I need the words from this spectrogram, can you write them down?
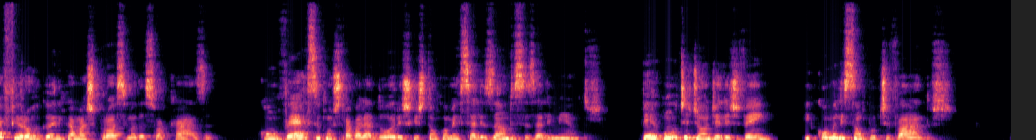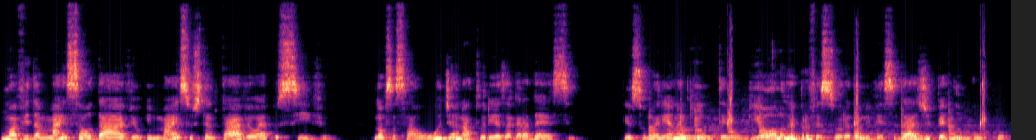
A feira orgânica mais próxima da sua casa. Converse com os trabalhadores que estão comercializando esses alimentos. Pergunte de onde eles vêm e como eles são cultivados. Uma vida mais saudável e mais sustentável é possível. Nossa saúde e a natureza agradecem. Eu sou Mariana Guinter, bióloga e professora da Universidade de Pernambuco,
